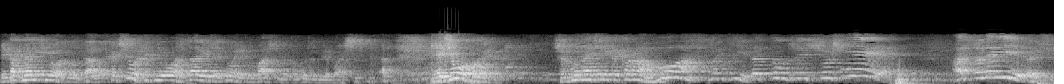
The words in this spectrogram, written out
и так намекнет, вот, да, вот хочу от него оставить одну эту башню, это может две башни. Для чего Бог это? Чтобы мы начали как Арам. Господи, да тут же еще нет. Останови это все.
